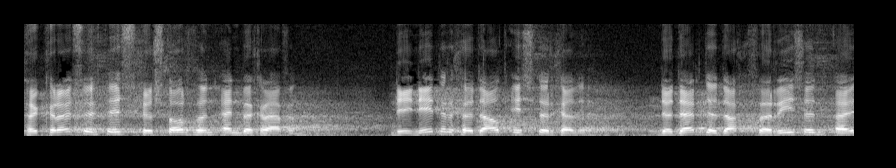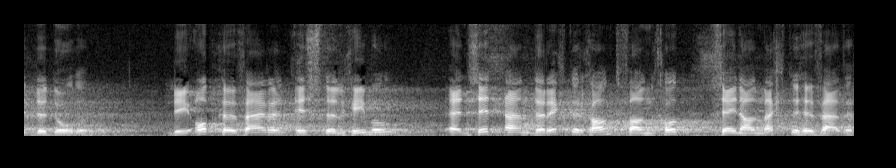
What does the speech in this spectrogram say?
gekruisigd is, gestorven en begraven, die nedergedaald is ter gelle, de derde dag verrezen uit de doden, die opgevaren is ten hemel en zit aan de rechterhand van God, zijn almachtige Vader.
